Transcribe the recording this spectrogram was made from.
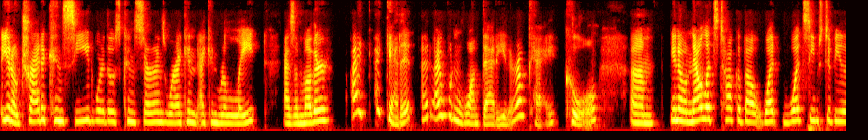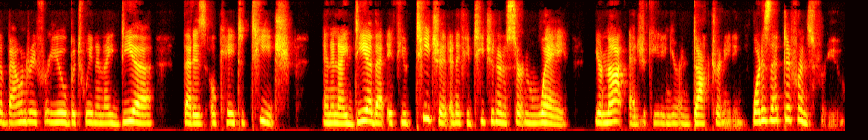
you know, try to concede where those concerns, where I can, I can relate as a mother. I, I get it. I, I wouldn't want that either. Okay, cool. Um, you know, now let's talk about what what seems to be the boundary for you between an idea that is okay to teach and an idea that if you teach it and if you teach it in a certain way, you're not educating, you're indoctrinating. What is that difference for you?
